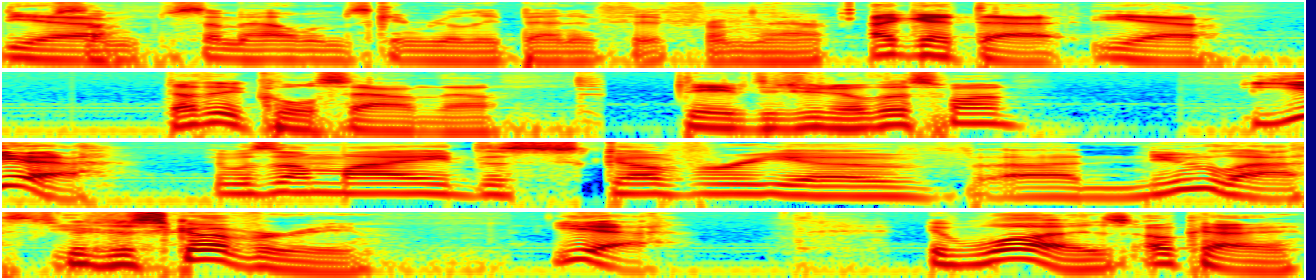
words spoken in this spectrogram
Yeah. Some some albums can really benefit from that. I get that. Yeah, definitely a cool sound though. Dave, did you know this one? Yeah, it was on my discovery of uh, new last year. The year. Discovery. yeah, It was okay.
